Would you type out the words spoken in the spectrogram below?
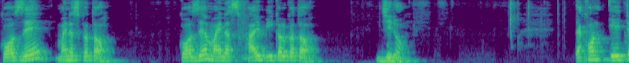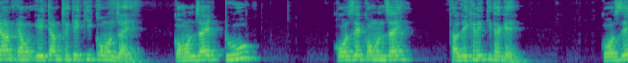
কজে মাইনাস কত? কজে মাইনাস ফাইভ ইকাল কত? জিরো এখন এই টার্ম এবং এই টার্ম থেকে কি কমন যায়? কমন যায় টু কজে কমন যায়, তাহলে এখানে কি থাকে? কজে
